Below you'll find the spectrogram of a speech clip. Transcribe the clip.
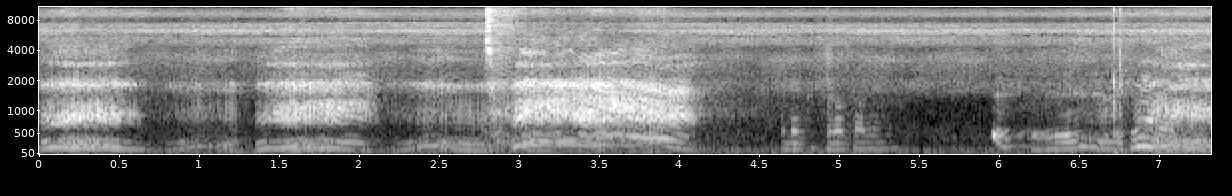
Ah. Ah. Ah. Ada keserokan ini. Ah.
